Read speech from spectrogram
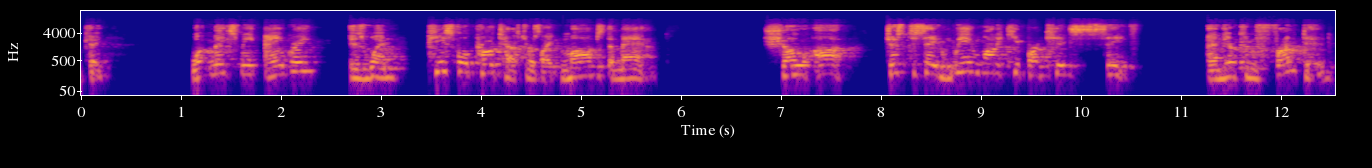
Okay. What makes me angry is when peaceful protesters like Moms Demand show up just to say, we want to keep our kids safe. And they're confronted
